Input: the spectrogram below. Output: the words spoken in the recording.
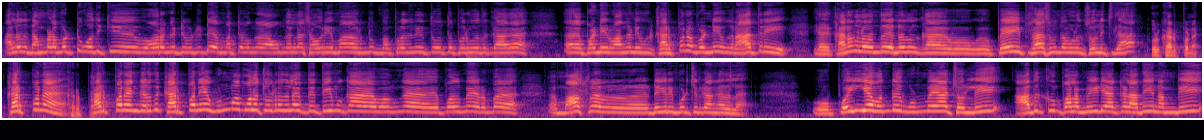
அல்லது நம்மளை மட்டும் ஒதுக்கி ஓரங்கட்டி விட்டுட்டு மற்றவங்க அவங்க எல்லாம் சௌரியமாக இருந்து பிரதிநிதித்துவத்தை பெறுவதற்காக பண்ணிடுவாங்கன்னு இவங்க கற்பனை பண்ணி இவங்க ராத்திரி கனவுல வந்து என்னதும் க- பேய் பிசாசு வந்து அவங்களுக்கு சொல்லிச்சுதா? ஒரு கற்பனை. கற்பனை. கற்பனைங்கிறது கற்பனையே உண்மை போல சொல்கிறதுல திமுக அவங்க எப்போதுமே ரொம்ப மாஸ்டர் டிகிரி முடிச்சிருக்காங்க அதில். பொய்யை வந்து உண்மையாக சொல்லி அதுக்கும் பல மீடியாக்கள் அதையும் நம்பி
